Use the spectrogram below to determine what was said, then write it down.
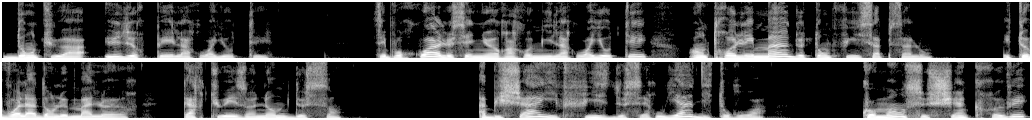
dont tu as usurpé la royauté. C'est pourquoi le Seigneur a remis la royauté entre les mains de ton fils Absalom. Et te voilà dans le malheur, car tu es un homme de sang. Abishai, fils de Sérouia, dit au roi Comment ce chien crevé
